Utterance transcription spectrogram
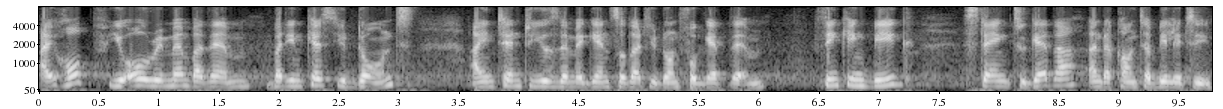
I hope you all remember them, but in case you don't, I intend to use them again so that you don't forget them. Thinking big, staying together, and accountability.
